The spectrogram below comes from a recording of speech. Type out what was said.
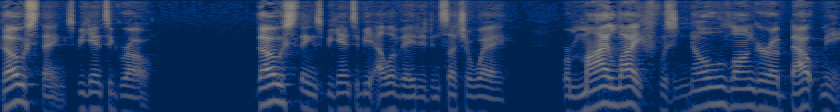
Those things began to grow. Those things began to be elevated in such a way where my life was no longer about me.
